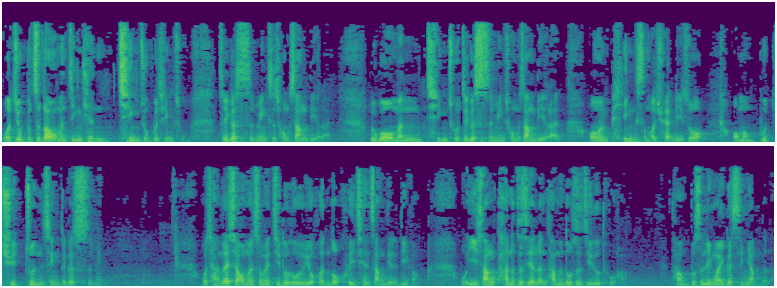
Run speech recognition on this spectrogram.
我就不知道我们今天清楚不清楚，这个使命是从上帝而来。如果我们清楚这个使命从上帝而来，我们凭什么权利说我们不去遵行这个使命？我常在想，我们身为基督徒有很多亏欠上帝的地方。我以上谈的这些人，他们都是基督徒哈，他们不是另外一个信仰的人。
